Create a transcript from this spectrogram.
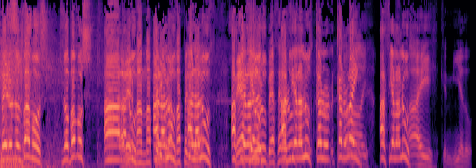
Pero nos vamos, nos vamos a, A la ver, luz, más- más a la luz, más a la luz, hacia, la, hacia la luz, hacia la luz. hacia la luz, Carol- Caroline, Ay. hacia la luz. Ay, qué miedo.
